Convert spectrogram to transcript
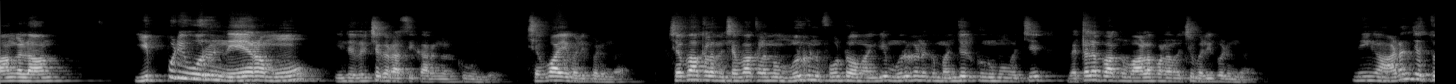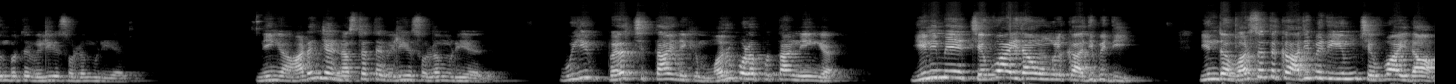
வாங்கலாம். இப்படி ஒரு நேரமும் இந்த விருச்சக ராசிக்காரங்களுக்கு உண்டு. செவ்வாயை வழிபடுங்க. செவ்வாய்க்கிழமை செவ்வாய்க்கிழமை முருகன் ஃபோட்டோ வாங்கி முருகனுக்கு மஞ்சள் குங்குமம் வச்சு வெத்தலைப்பாக்கு வாழைப்பழம் வச்சு வழிபடுங்க. நீங்கள் அடைஞ்ச துன்பத்தை வெளியே சொல்ல முடியாது. நீங்கள் அடைஞ்ச நஷ்டத்தை வெளியே சொல்ல முடியாது. உயிர் பிழைச்சி தான் இன்னைக்கு மறுபொழப்பு தான் நீங்கள் இனிமே செவ்வாய் தான் உங்களுக்கு அதிபதி. இந்த வருஷத்துக்கு அதிபதியும் செவ்வாய் தான்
